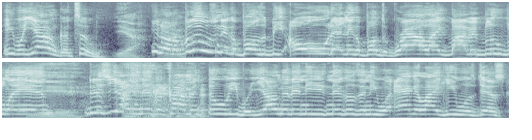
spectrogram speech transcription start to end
he was younger too. Yeah. You know, the blues nigga supposed to be old. That nigga supposed to growl like Bobby Blue Bland. Yeah. This young nigga coming through, he was younger than these niggas, and he was acting like he was just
